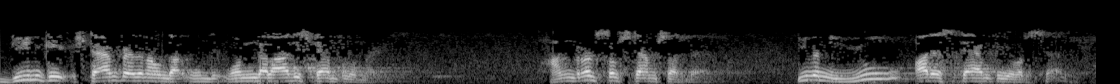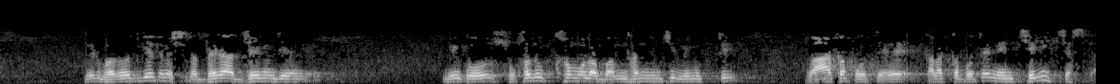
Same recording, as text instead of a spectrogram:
దీనికి స్టాంప్ ఏదైనా ఉందా? ఉంది. వందలాది స్టాంపులు ఉన్నాయి. Hundreds of stamps are there. Even you are a stamp yourself మీరు భగవద్గీతను శ్రద్ధగా అధ్యయనం చేయండి. మీకు సుఖదుఖముల బంధం నుంచి విముక్తి రాకపోతే కలక్కపోతే నేను చెవి ఇచ్చేస్తా.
